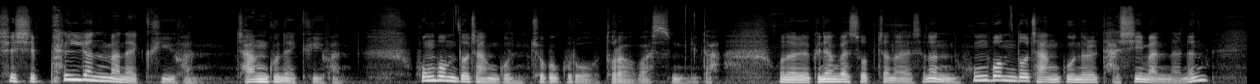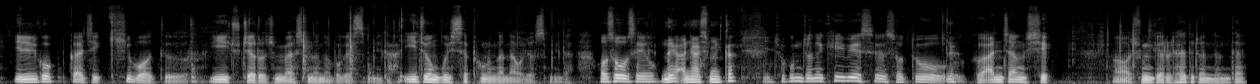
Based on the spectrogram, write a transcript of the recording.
78년 만에 귀환, 장군의 귀환. 홍범도 장군 조국으로 돌아왔습니다. 오늘 그냥 갈 수 없잖아에서는 홍범도 장군을 다시 만나는 일곱 가지 키워드 이 주제로 좀 말씀 나눠보겠습니다. 이종구 시세평론가 나오셨습니다. 어서 오세요. 네, 안녕하십니까? 조금 전에 KBS에서도 네. 그 안장식 어, 중계를 해드렸는데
